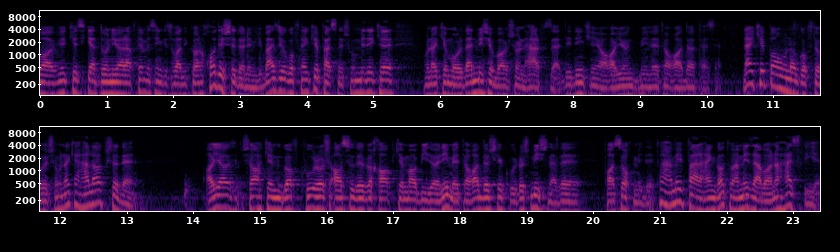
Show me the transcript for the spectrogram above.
با یه کسی که دنیا رفته مثل اینکه صحبت کار خودشه داره میگه. بعضی گفتن که پس نشون میده که اونا که مردن میشه باشون حرف زد. دیدین که این آقایون بین اعتقادات هستن. نه که با اونا گفته باشه اونا که هلاک شدن. آیا شاه که می‌گفت کوروش آسوده به خواب که ما بیداریم اعتقاد داشت که کوروش میشنوه پاسخ میده. تو همه فرهنگ ها تو همه زبان ها هست دیگه.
